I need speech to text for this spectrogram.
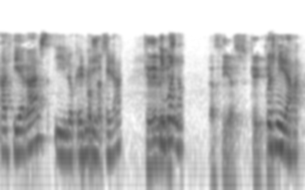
a ciegas y lo que él me dijera. ¿Qué y bueno, hacías? Pues mira,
